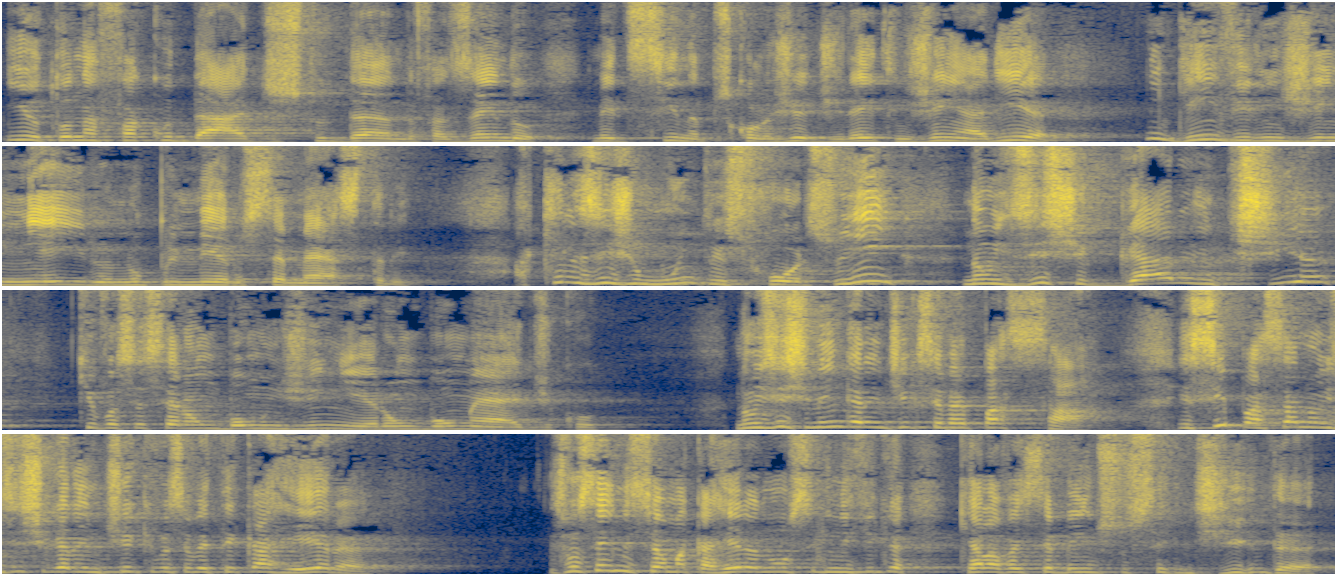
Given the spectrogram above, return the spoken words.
E eu estou na faculdade estudando, fazendo medicina, psicologia, direito, engenharia. Ninguém vira engenheiro no primeiro semestre. Aquilo exige muito esforço e não existe garantia que você será um bom engenheiro ou um bom médico. Não existe nem garantia que você vai passar. E se passar, não existe garantia que você vai ter carreira. se você iniciar uma carreira, não significa que ela vai ser bem sucedida.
